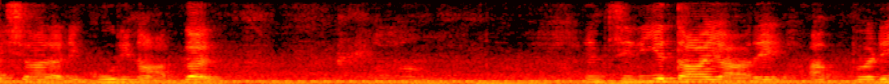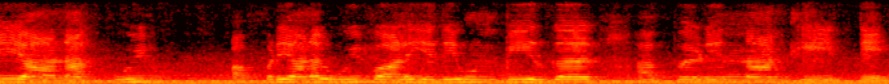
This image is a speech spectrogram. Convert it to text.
ஐஷார் அலி கூறினார்கள். என் சிறிய தாயாரே அப்படியானால் உயிர் அப்படியானால் உயிர் வாழ எதை உண்பீர்கள்? அப்படின்னு நான் கேட்டேன்.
